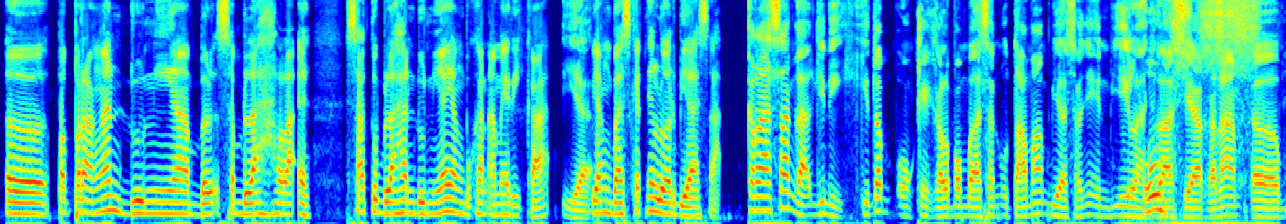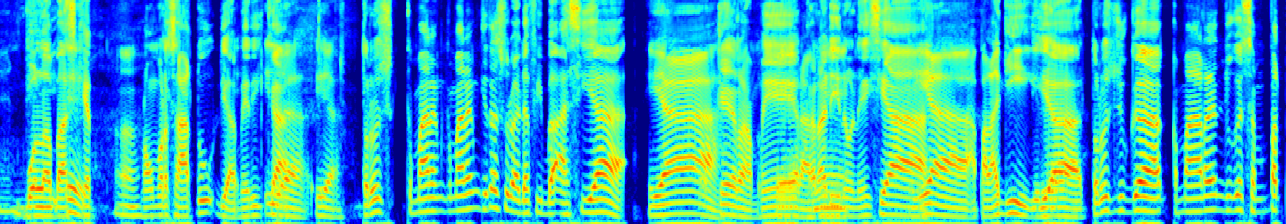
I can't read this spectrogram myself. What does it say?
eh, peperangan dunia ber- sebelah la- eh, satu belahan dunia yang bukan Amerika, Iya. yang basketnya luar biasa. Kerasa nggak gini? Kita oke kalau pembahasan utama biasanya NBA lah Oh, jelas ya karena eh, bola NBA. basket Heeh. nomor satu di Amerika. Iya, iya. Terus kemarin-kemarin kita sudah ada FIBA Asia. Iya. Oke rame, Oke, rame. karena di Indonesia. Iya, apalagi gitu. Iya, terus juga kemarin juga sempat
